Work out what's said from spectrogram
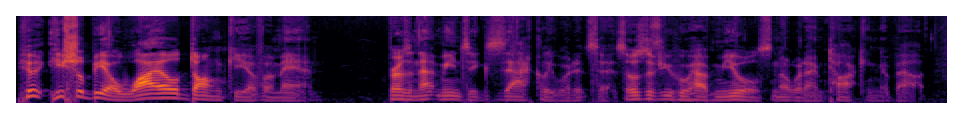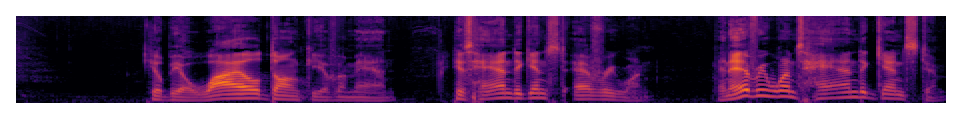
He, he shall be a wild donkey of a man. Brethren, that means exactly what it says. Those of you who have mules know what I'm talking about. He'll be a wild donkey of a man, his hand against everyone, and everyone's hand against him.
